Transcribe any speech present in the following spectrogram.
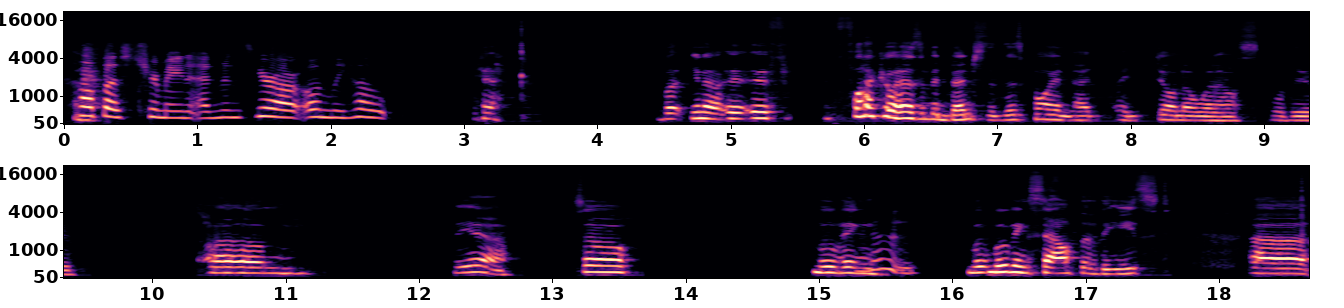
Help us, Tremaine Edmunds. You're our only hope. Yeah. But you know, if Flacco hasn't been benched at this point, I I don't know what else we'll do. Um. Yeah. So moving mo- moving south of the east. Uh.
